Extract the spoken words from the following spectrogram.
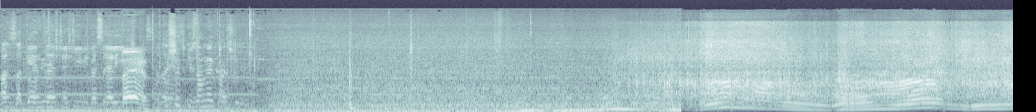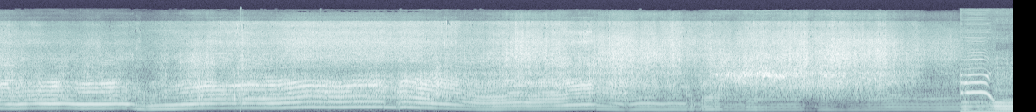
tak. zapięte, szczęśliwi, weseli. No to jest. Wszystkich zamykać. Woo!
